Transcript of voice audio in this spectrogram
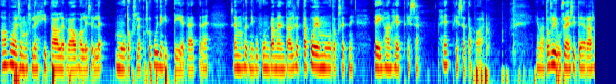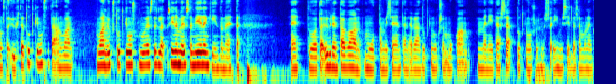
avoin semmoiselle hitaalle, rauhalliselle muutokselle, koska kuitenkin tietää, että ne semmoiset niin fundamentaaliset tapojen muutokset, niin ei ihan hetkessä, hetkessä tapahdu. Ja mä tosi usein siteeraan semmoista yhtä tutkimusta. Tämä on vain vaan yksi tutkimus, mutta mielestäni siinä mielessä mielenkiintoinen, että, että tuota, yhden tavan muuttamiseen tämän erään tutkimuksen mukaan meni tässä tutkimusryhmässä ihmisillä semmoinen 18-365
